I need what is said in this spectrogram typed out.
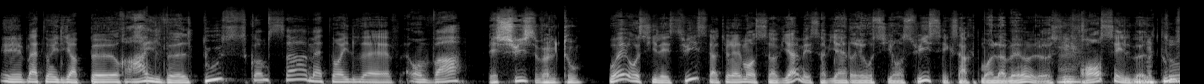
Et maintenant, il y a peur. Ah, ils veulent tous comme ça. Maintenant, ils, on va Les Suisses veulent tout. Oui, aussi les Suisses, naturellement, ça vient, mais ça viendrait aussi en Suisse, exactement la même. le- C'est Mmh. français, ils veulent tous.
